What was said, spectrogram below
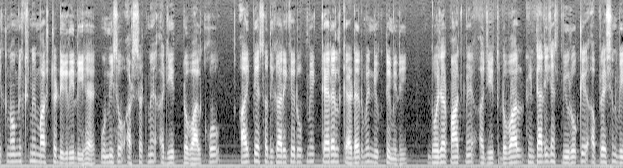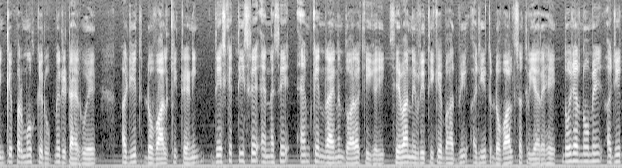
इकोनॉमिक्स में मास्टर डिग्री ली है। 1968 में अजीत डोभाल को आईपीएस अधिकारी के रूप में केरल कैडर में नियुक्ति मिली। 2005 में अजीत डोभाल इंटेलिजेंस ब्यूरो के ऑपरेशन विंग के प्रमुख के रूप में रिटायर हुए। अजीत डोवाल की ट्रेनिंग देश के तीसरे एनएसए एम के नारायणन द्वारा की गई। सेवानिवृत्ति के बाद भी अजीत डोवाल सक्रिय रहे। 2009 में अजीत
